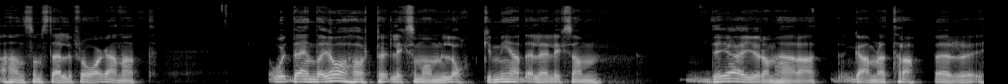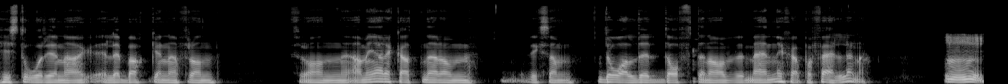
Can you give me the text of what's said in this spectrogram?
han som ställde frågan att och det enda jag har hört liksom om lockmedel eller liksom det är ju de här gamla trapper historierna eller böckerna från, från Amerika att när de liksom dolde doften av människa på fällorna. Mm.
